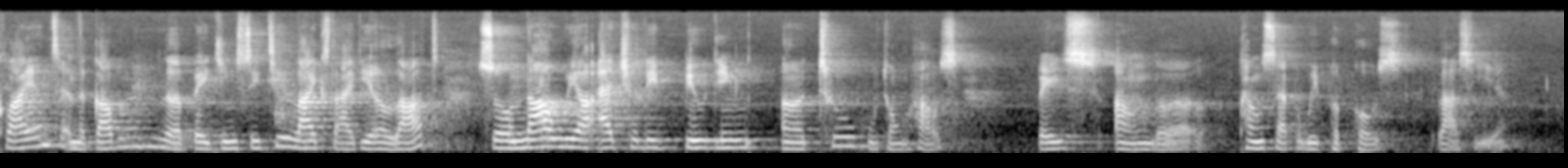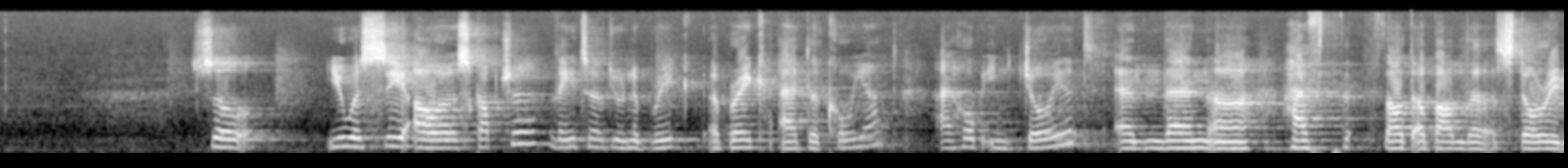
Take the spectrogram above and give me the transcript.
client and the government, the Beijing city likes the idea a lot. So now we are actually building uh, two Hutong house based on the concept we proposed last year. So you will see our sculpture later during the break, a break at the courtyard. I hope enjoy it and then uh, have th thought about the story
